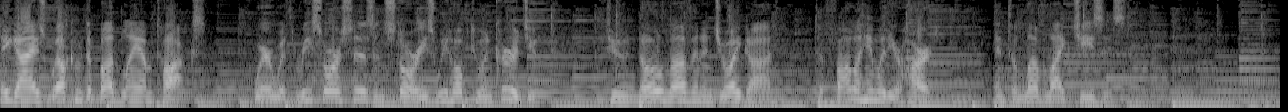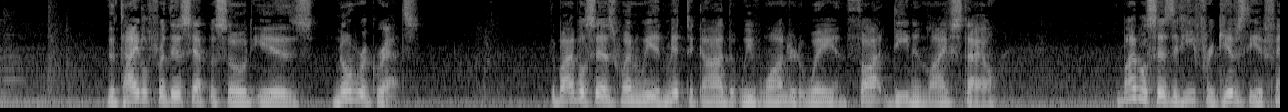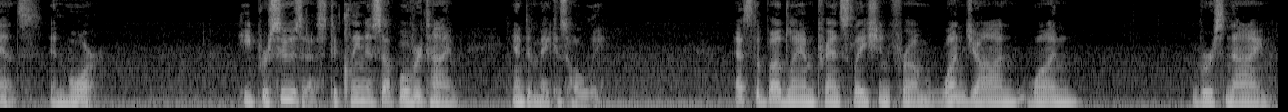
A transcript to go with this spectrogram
Hey guys, welcome to Bud Lamb Talks, where with resources and stories we hope to encourage you to know, love, and enjoy God, to follow Him with your heart, and to love like Jesus. The title for this episode is No Regrets. The Bible says when we admit to God that we've wandered away in thought, deed, and lifestyle, the Bible says that He forgives the offense and more. He pursues us to clean us up over time and to make us holy. That's the Bud Lamb translation from 1 John 1, verse 9.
